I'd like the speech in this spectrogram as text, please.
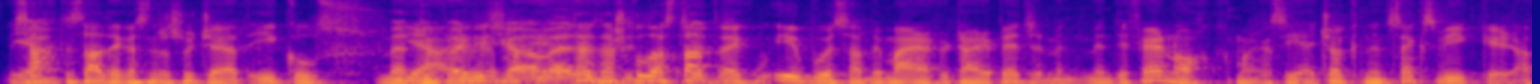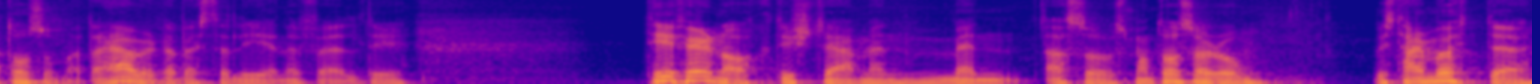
Jag sagt att det kanske såg jag att Eagles men det var ju jag det skulle starta väg i bussen som med mer för Terry Bedger men men det är nog man kan säga jag kan sex veckor att också att det här är det bästa i NFL. Det det är fair nog, det är inte det, men, men alltså, som man tar sig om, hvis här mötte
